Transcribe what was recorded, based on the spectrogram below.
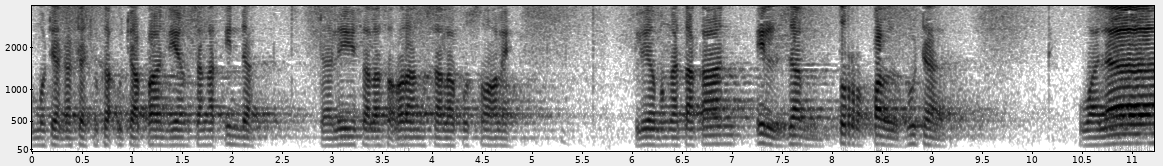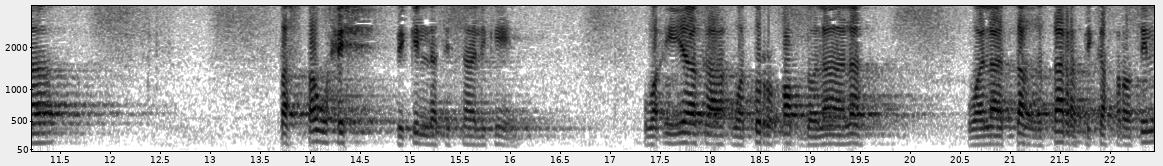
Kemudian ada juga ucapan yang sangat indah dari salah seorang salafus saleh. Beliau mengatakan ilzam turqal huda wala tastauhish bi qillati salikin wa iyyaka wa turqad dalalah wala taghtar bi kafratil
